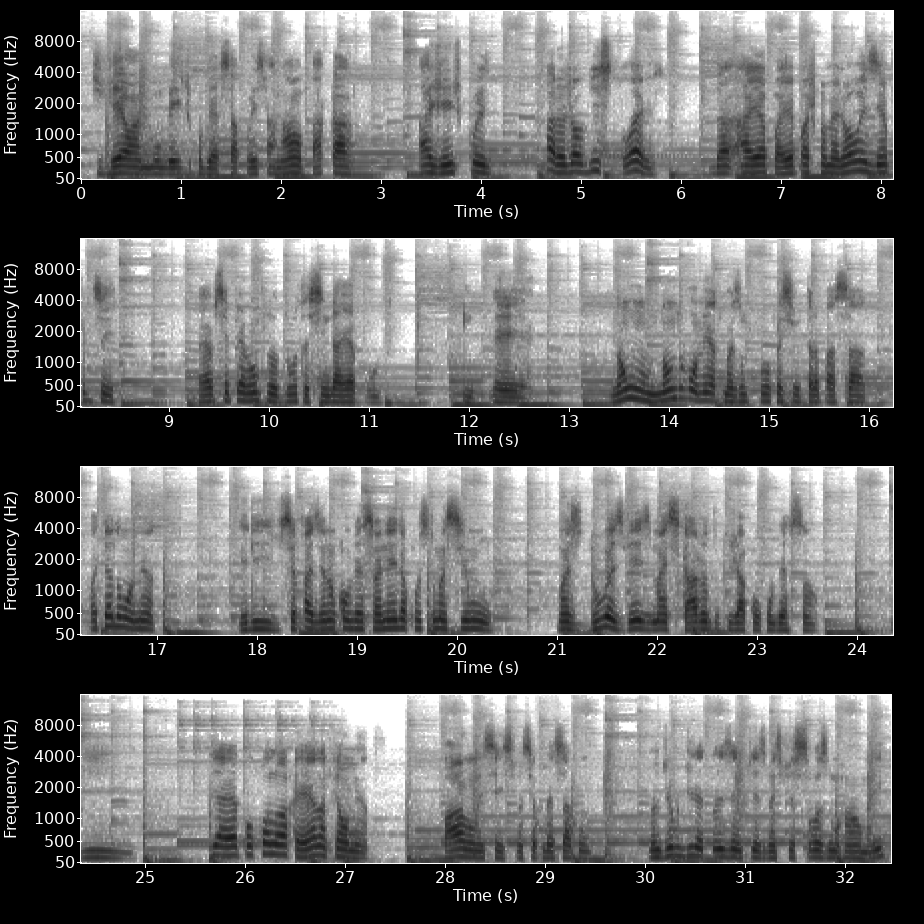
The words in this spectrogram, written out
tiver um meio de conversar com eles, fala, não, tá caro. A gente, coisa. Cara, eu já ouvi histórias da Apple. A Apple acho que é o melhor exemplo disso aí. Aí você pegar um produto assim da Apple, é, não, não do momento, mas um pouco assim ultrapassado, até do momento, ele você fazendo a conversão ele ainda costuma ser um, umas duas vezes mais caro do que já com conversão. E, e a Apple coloca, é ela que aumenta. Falam isso aí, se você conversar com, não digo diretores da empresa, mas pessoas no ramo aí.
